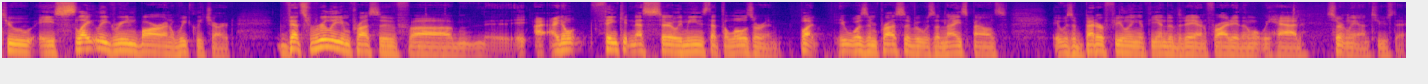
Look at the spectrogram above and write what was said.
to a slightly green bar on a weekly chart. That's really impressive. Um, I, I don't think it necessarily means that the lows are in, but it was impressive. It was a nice bounce it was a better feeling at the end of the day on Friday than what we had certainly on Tuesday.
